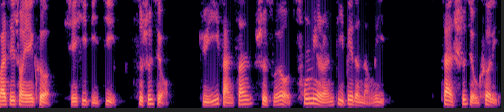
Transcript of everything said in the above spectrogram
YC 创业课学习笔记四十九：举一反三是所有聪明人必备的能力。在十九课里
